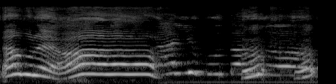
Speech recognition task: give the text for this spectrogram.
Gel buraya. Aa! Hı? Hı?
